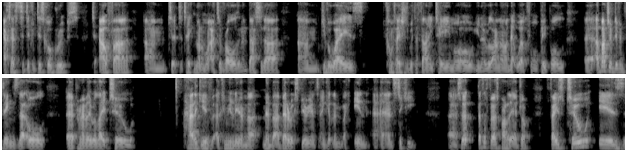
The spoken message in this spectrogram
access to different Discord groups, to Alpha, um, to, to, taking on a more active role as an ambassador, um, giveaways, conversations with the founding team, or, or, you know, relying on our network for more people. Uh, a bunch of different things that all uh, primarily relate to how to give a community member member a better experience and get them like in and, and sticky. Uh, so that, that's the first part of the airdrop. Phase two is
